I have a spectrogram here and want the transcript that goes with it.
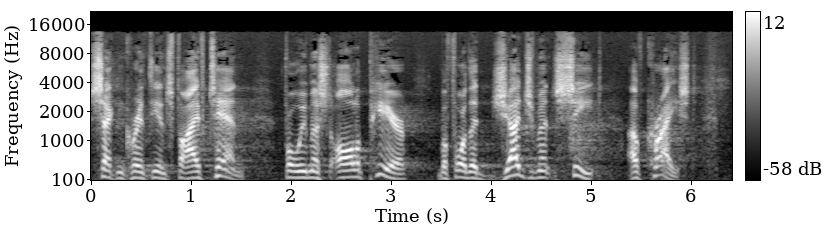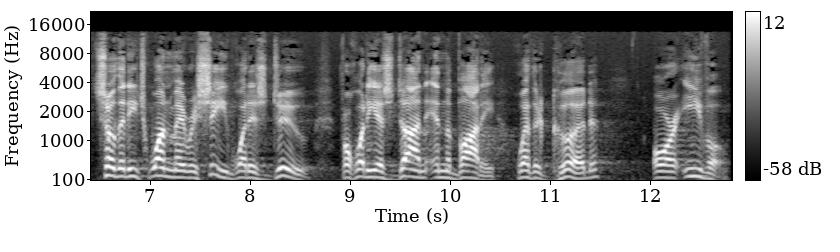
2 Corinthians 5:10 For we must all appear before the judgment seat of Christ so that each one may receive what is due for what he has done in the body whether good or evil.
